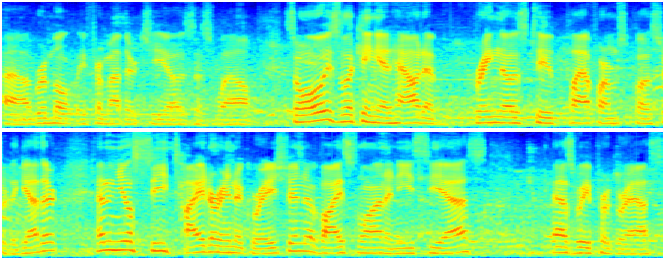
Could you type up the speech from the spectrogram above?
uh, remotely from other geos as well. So always looking at how to bring those two platforms closer together and then you'll you'll see tighter integration of Isilon and ECS as we progress.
